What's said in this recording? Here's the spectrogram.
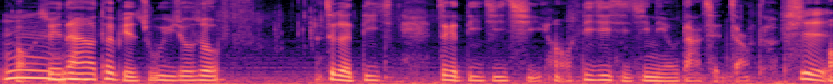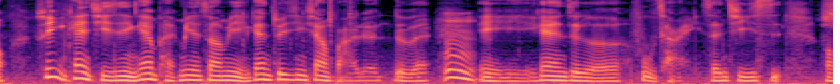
嗯，所以大家要特别注意，就是说这个低这个低基期哈，低基期今年有大成长的。是，所以你看，其实你看盘面上面，你看最近像法人，对不对？嗯，哎，你看这个富彩三七四，哦，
